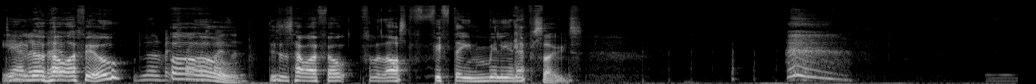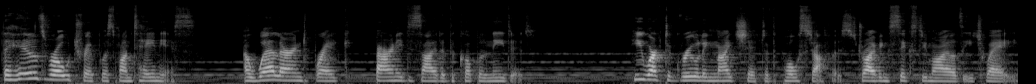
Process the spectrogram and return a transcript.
Do Yeah, you know little how. I feel? A little bit Oh, traumatizing. this is how I felt for the last 15 million episodes. The Hills road trip was spontaneous, a well earned break Barney decided the couple needed. He worked a grueling night shift at the post office, driving 60 miles each way.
